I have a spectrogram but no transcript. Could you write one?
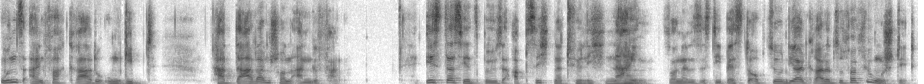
uns einfach gerade umgibt, hat da dann schon angefangen. Ist das jetzt böse Absicht? Natürlich nein, sondern es ist die beste Option, die halt gerade zur Verfügung steht.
